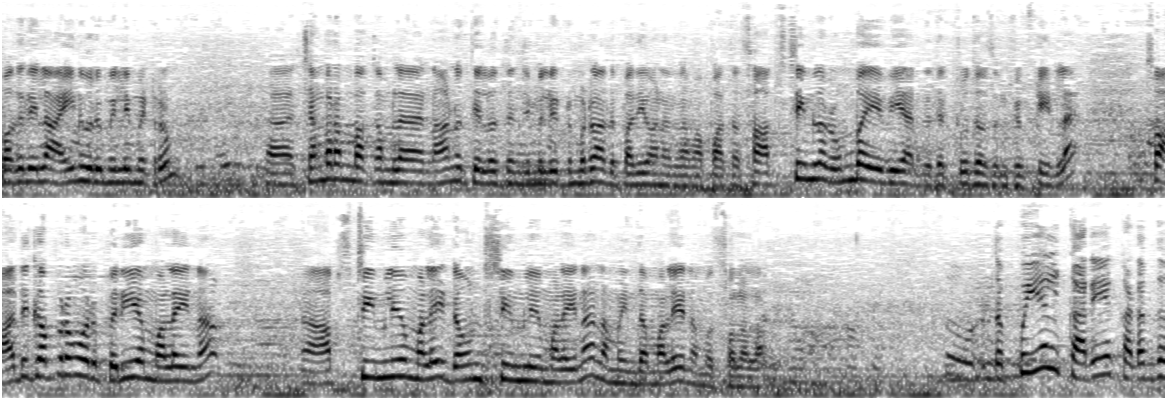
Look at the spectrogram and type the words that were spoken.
பகுதியில் ஐநூறு மில்லிமீட்டரும் செம்பரம்பாக்கம்ல நானூற்றி எழுபத்தஞ்சு மில்லிமீட்டர் மட்டும் அது பதிவானது நம்ம பார்த்தோம். ஸோ அப்ஸ்ட்ரீமில் ரொம்ப ஹெவியாக இருந்தது டூ தௌசண்ட் ஃபிஃப்டீனில் ஸோ அதுக்கப்புறம் ஒரு பெரிய மலைனா அப்ஸ்ட்ரீம்லேயும் மலை டவுன் ஸ்ட்ரீம்லேயும் மலைனா நம்ம இந்த மலையை நம்ம சொல்லலாம். இந்த புயல் கரையை கடந்த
